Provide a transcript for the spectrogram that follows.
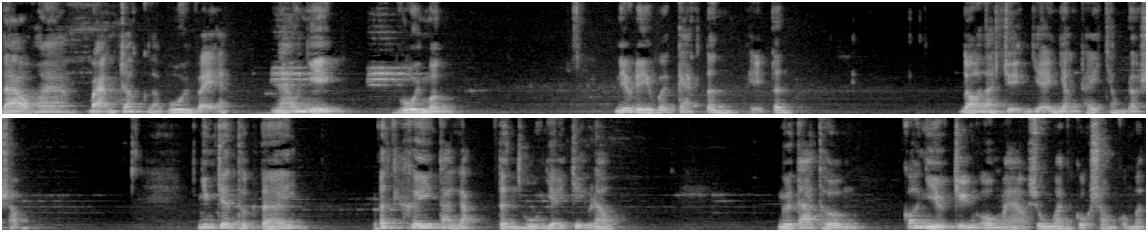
đào hoa, bản chất là vui vẻ, náo nhiệt, vui mừng. Nếu đi với các tinh, hỷ tinh, đó là chuyện dễ nhận thấy trong đời sống. Nhưng trên thực tế, ít khi ta gặp tình huống dễ chịu đâu. Người ta thường có nhiều chuyện ồn ào xung quanh cuộc sống của mình.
